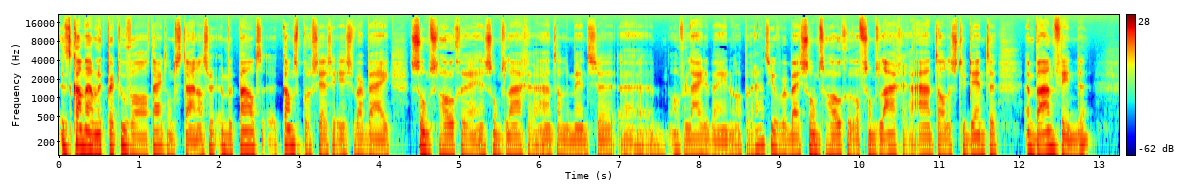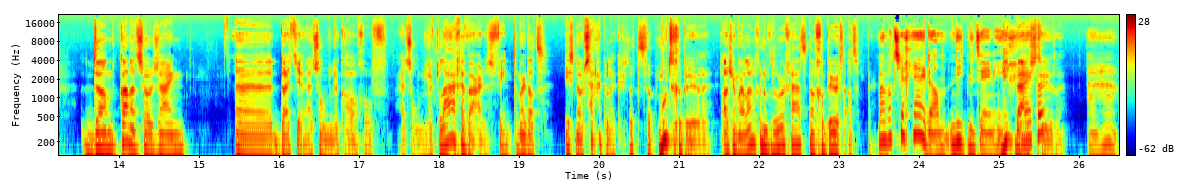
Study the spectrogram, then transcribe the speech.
het kan namelijk per toeval altijd ontstaan als er een bepaald kansproces is waarbij soms hogere en soms lagere aantallen mensen uh, overlijden bij een operatie, of waarbij soms hogere of soms lagere aantallen studenten een baan vinden, dan kan het zo zijn uh, dat je uitzonderlijk hoge of uitzonderlijk lage waardes vindt. Maar dat is noodzakelijk. Dat, dat moet gebeuren. Als je maar lang genoeg doorgaat, dan gebeurt dat. Maar wat zeg jij dan? Niet meteen ingrijpen? Niet bijsturen. Aha.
